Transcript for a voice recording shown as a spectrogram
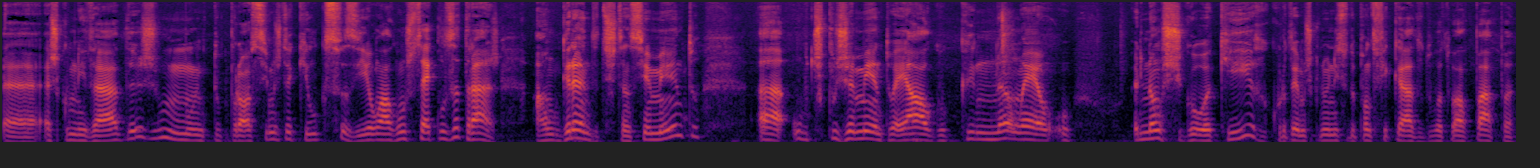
eh, as comunidades muito próximos daquilo que se faziam há alguns séculos atrás. Há um grande distanciamento, o despojamento é algo que não é não chegou aqui. Recordemos que no início do pontificado do atual Papa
